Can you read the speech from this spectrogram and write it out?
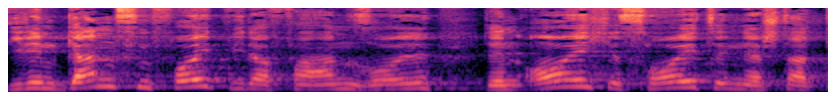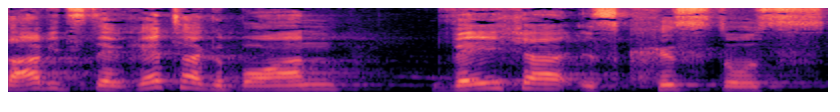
die dem ganzen Volk widerfahren soll, denn euch ist heute in der Stadt Davids der Retter geboren, welcher ist Christus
